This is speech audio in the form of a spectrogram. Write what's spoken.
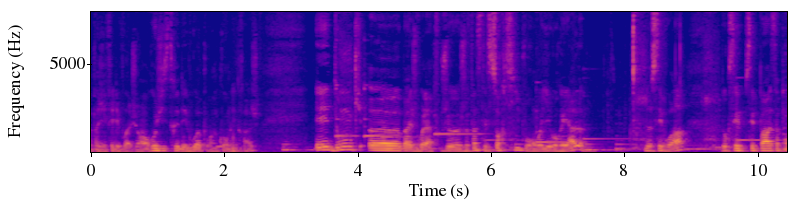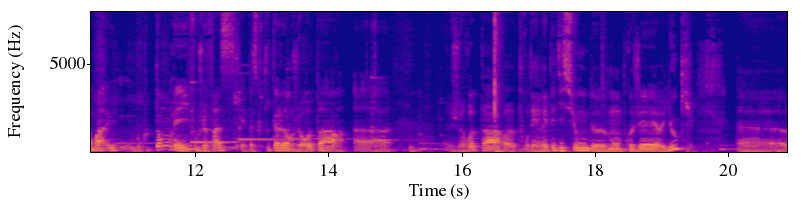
Enfin, j'ai fait des voix, j'ai enregistré des voix pour un court métrage. Et donc, euh, bah, je, voilà, faut que je, je fasse les sorties pour envoyer au réal de ces voix. Donc c'est pas, ça prend pas beaucoup de temps, mais il faut que je le fasse. Et parce que tout à l'heure, je repars, euh, je repars euh, pour des répétitions de mon projet euh, euh,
